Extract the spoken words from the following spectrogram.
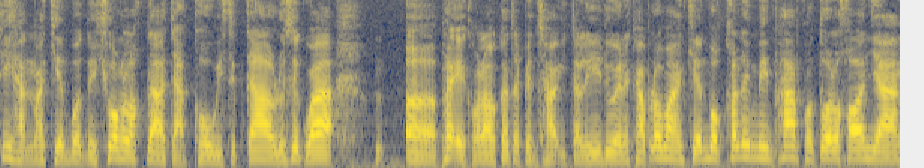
ที่หันมาเขียนบทในช่วงล็อกดาวน์จากโควิด -19 รู้สึกว่าพระเอกของเราก็จะเป็นชาวอิตาลีด้วยนะครับ ระหว่างเขียนบทเขาได้มีภาพของตัวละครอย่าง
